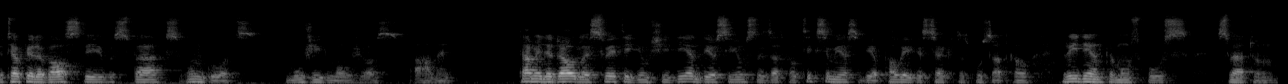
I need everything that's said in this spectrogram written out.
jo tev pieder valstība, spēks un gods mūžīgi mūžos. Āmen! Tā, mīļie draugi, lai svētīgi jums šī diena, Dievs jums līdz atkal tiksimies, Dieva palīgas ceru, ka tas būs atkal rītdien, ka mums būs svētumi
